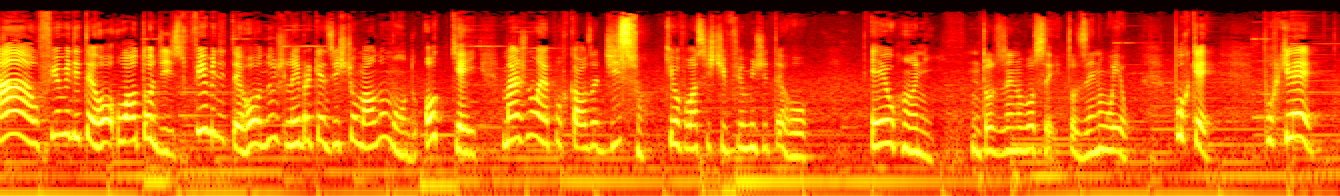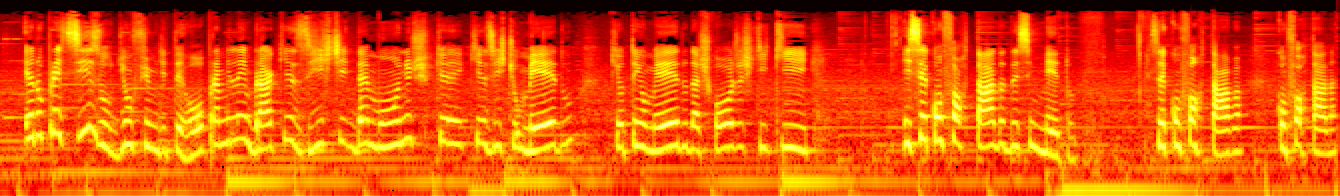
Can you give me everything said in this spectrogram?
Ah, o filme de terror, o autor diz: filme de terror nos lembra que existe o mal no mundo. Ok, mas não é por causa disso que eu vou assistir filmes de terror. Eu, Honey, não estou dizendo você, estou dizendo eu. Por quê? Porque eu não preciso de um filme de terror para me lembrar que existe demônios, que, que existe o medo, que eu tenho medo das coisas, que, que e ser confortada desse medo, ser confortável, confortada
